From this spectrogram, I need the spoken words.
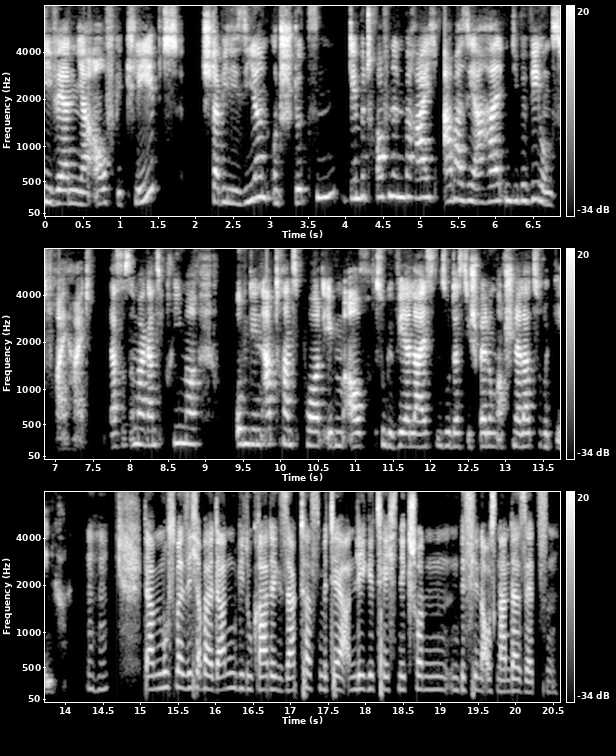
Die werden ja aufgeklebt, stabilisieren und stützen den betroffenen Bereich, aber sie erhalten die Bewegungsfreiheit. Das ist immer ganz prima, um den Abtransport eben auch zu gewährleisten, so dass die Schwellung auch schneller zurückgehen kann. Mhm. Da muss man sich aber dann, wie du gerade gesagt hast, mit der Anlegetechnik schon ein bisschen auseinandersetzen.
